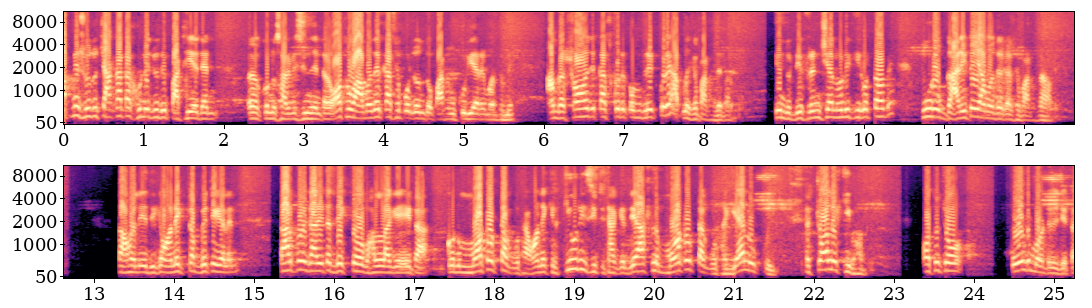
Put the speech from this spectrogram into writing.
আপনি শুধু চাকাটা খুলে যদি পাঠিয়ে দেন কোনো সার্ভিসিং সেন্টার অথবা আমাদের কাছে পর্যন্ত পাঠান কুরিয়ারের মাধ্যমে, আমরা সহজে কাজ করে কমপ্লিট করে আপনাকে পাঠাতে পারব। কিন্তু ডিফারেন্সিয়াল হলে কি করতে হবে? পুরো গাড়িটাই আমাদের কাছে পাঠাতে হবে। তাহলে এদিকে অনেকটা বেঁচে গেলেন। তারপরে গাড়িটা দেখতেও ভালো লাগে, এটা কোন মোটরটা কোথায়? অনেকের কিউরিসিটি থাকে যে আসলে মোটরটা কোথায়, গেল কই? এটা চলে কীভাবে? অথচ ওল্ড মডেল যেটা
